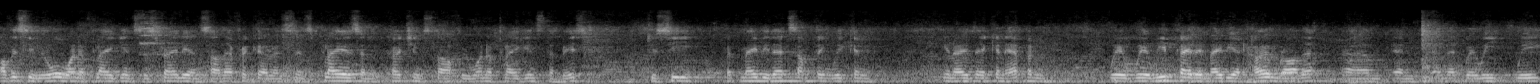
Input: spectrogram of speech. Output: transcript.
Obviously, we all want to play against Australia and South Africa as, as players and coaching staff. We want to play against the best to see, but maybe that's something we can, you know, that can happen where, where we play them maybe at home rather, um, and, and that where we, we,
